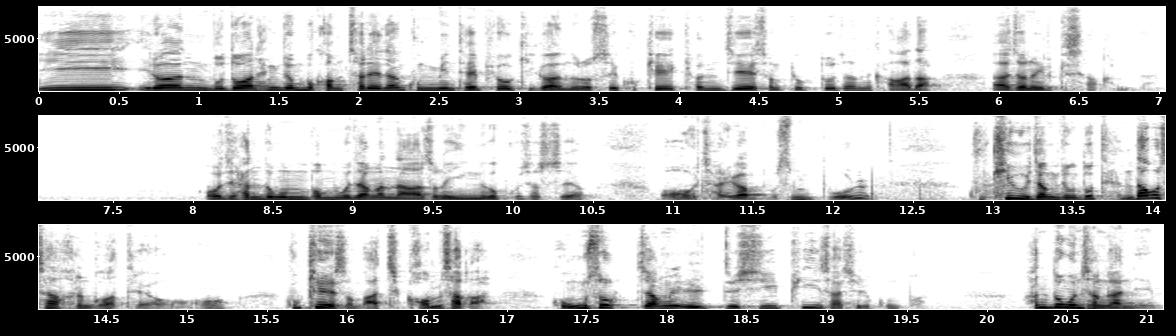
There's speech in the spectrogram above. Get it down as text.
예? 이 이러한 무도한 행정부 검찰에 대한 국민 대표 기관으로서의 국회의 견제의 성격도 저는 강하다. 아, 저는 이렇게 생각합니다. 어제 한동훈 법무부 장관 나와서 읽는 거 보셨어요? 어, 자기가 무슨 뭘 국회의장 정도 된다고 생각하는 것 같아요. 어? 국회에서 마치 검사가 공소장을 읽듯이 피의 사실을 공포. 한동훈 장관님,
